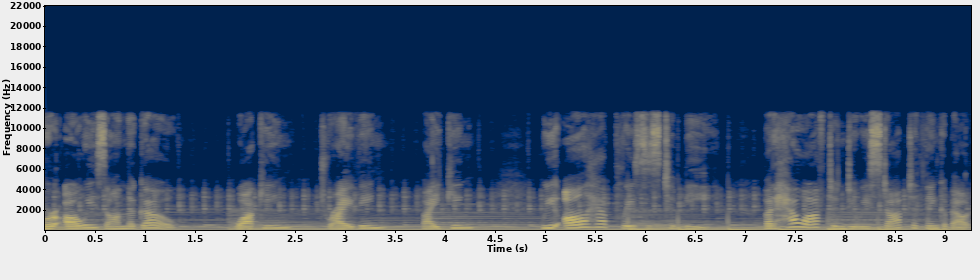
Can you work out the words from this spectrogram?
We're always on the go walking, driving, biking. We all have places to be, but how often do we stop to think about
